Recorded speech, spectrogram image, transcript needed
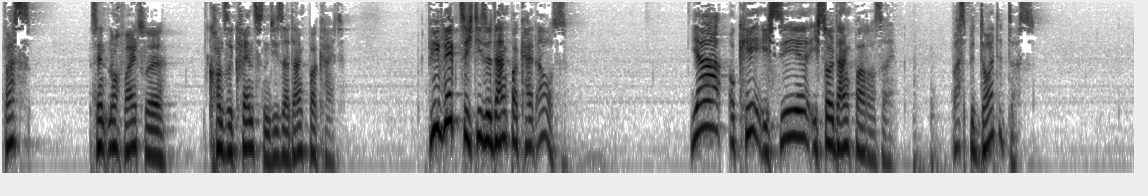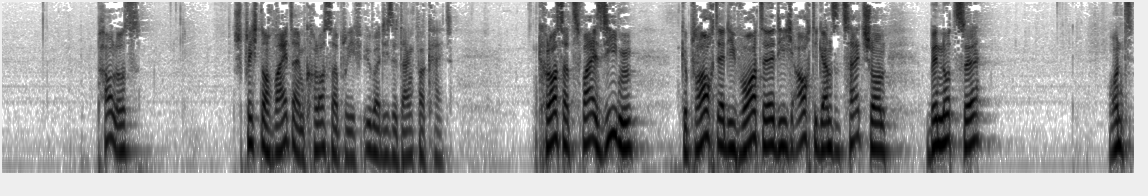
Was sind noch weitere Konsequenzen dieser Dankbarkeit. Wie wirkt sich diese Dankbarkeit aus? Ja, okay, ich sehe, ich soll dankbarer sein. Was bedeutet das? Paulus spricht noch weiter im Kolosserbrief über diese Dankbarkeit. Kolosser 2, 7 gebraucht er die Worte, die ich auch die ganze Zeit schon benutze. Und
